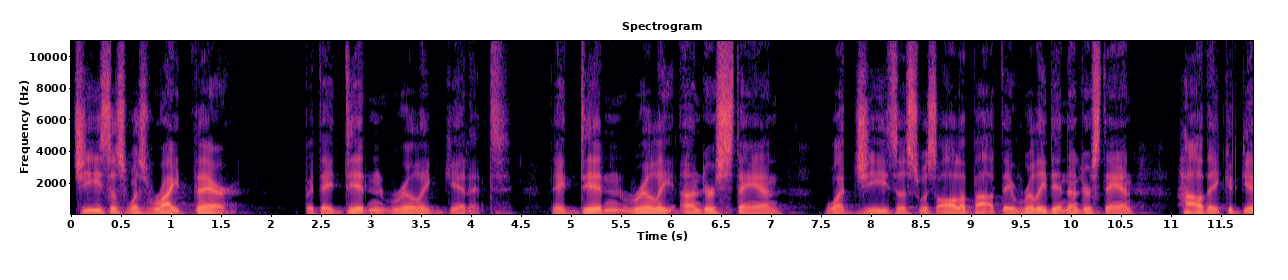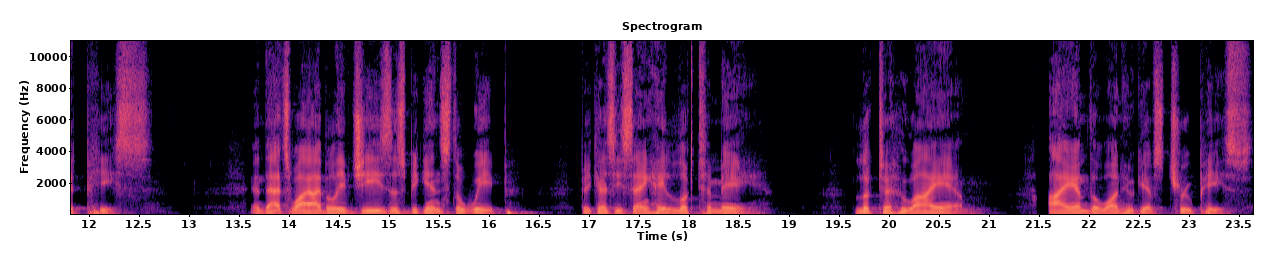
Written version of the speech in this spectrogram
Jesus was right there, but they didn't really get it. They didn't really understand what Jesus was all about. They really didn't understand how they could get peace. And that's why I believe Jesus begins to weep because he's saying, Hey, look to me. Look to who I am. I am the one who gives true peace.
